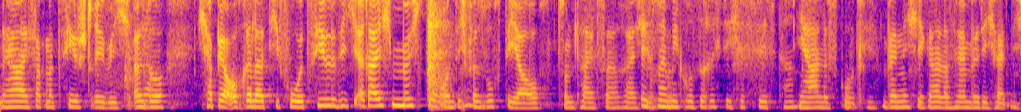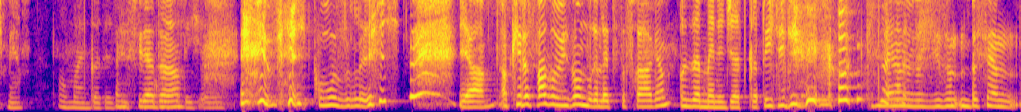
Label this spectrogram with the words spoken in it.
ja, ich sag mal, zielstrebig. Also ich habe ja auch relativ hohe Ziele, die ich erreichen möchte. Und ich versuche die ja auch zum Teil zu erreichen. Ist mein Mikro so richtig jetzt, Beditan? ja, alles gut. Okay. Wenn nicht, egal, dann hören wir dich halt nicht mehr. Oh mein Gott, er sieht ist wieder so da. gruselig aus. ist echt gruselig. Ja, okay, das war sowieso unsere letzte Frage. Unser Manager hat gerade durch die Tür geguckt. Ja, wir wir sind ein bisschen,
